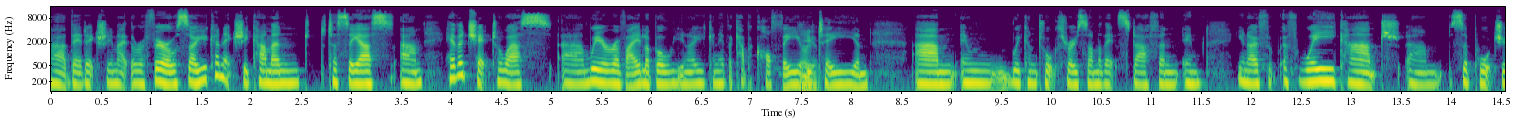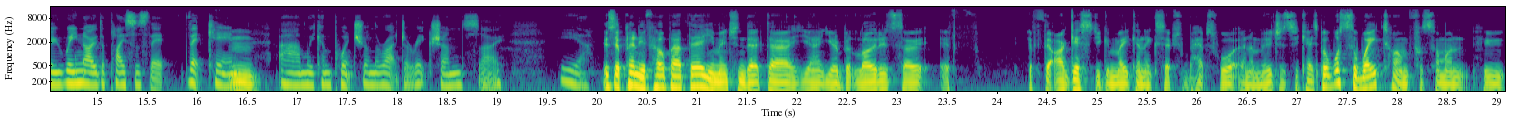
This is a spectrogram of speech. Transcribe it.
Uh, that actually make the referral. So you can actually come in t- to see us, um, have a chat to us. Um, we're available. You know, you can have a cup of coffee or a tea, and um, and we can talk through some of that stuff. And, and you know, if, if we can't um, support you, we know the places that that can. Um, we can point you in the right direction. So, yeah. Is there plenty of help out there? You mentioned that uh, you know, you're a bit loaded, so if if the, I guess you can make an exception perhaps for an emergency case. But what's the wait time for someone who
